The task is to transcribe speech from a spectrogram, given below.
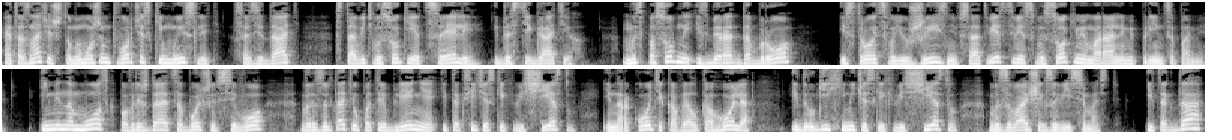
Это значит, что мы можем творчески мыслить, созидать, ставить высокие цели и достигать их. Мы способны избирать добро и строить свою жизнь в соответствии с высокими моральными принципами. Именно мозг повреждается больше всего в результате употребления и токсических веществ, и наркотиков, и алкоголя, и других химических веществ, вызывающих зависимость. И тогда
